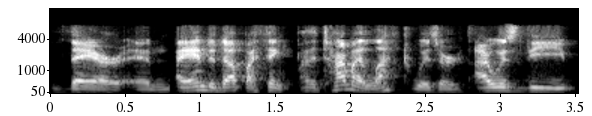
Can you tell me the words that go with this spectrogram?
there. And I ended up, I think, by the time I left Wizard, I was the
